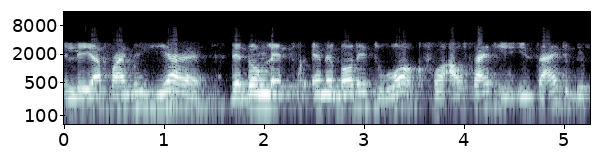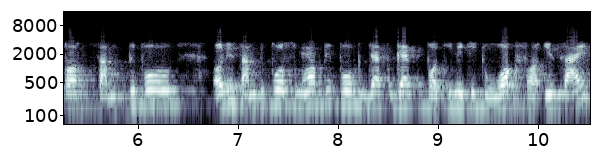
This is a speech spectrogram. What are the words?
Lea here, they don't let anybody to work for outside inside because some people, only some people, small people, just get opportunity to work for inside,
